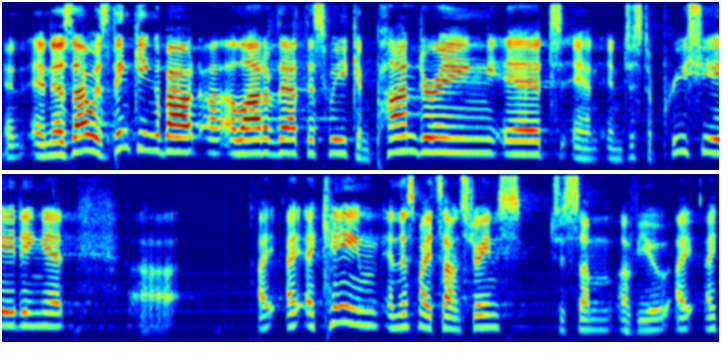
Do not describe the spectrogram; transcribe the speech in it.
and, and as I was thinking about a, a lot of that this week and pondering it and, and just appreciating it, uh, I, I, I, came, and this might sound strange to some of you, I, I,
